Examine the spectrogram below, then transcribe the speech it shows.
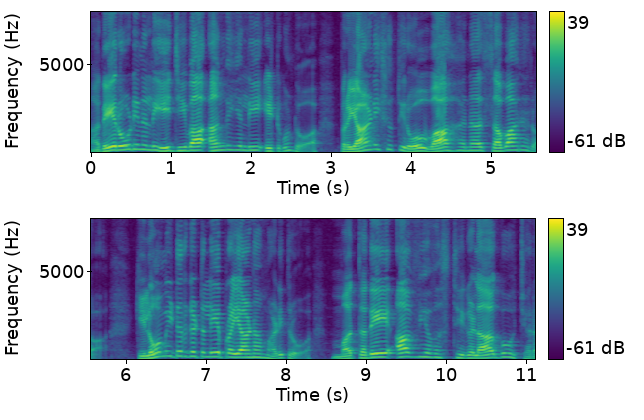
ಅದೇ ರೋಡಿನಲ್ಲಿ ಜೀವ ಅಂಗೈಯಲ್ಲಿ ಇಟ್ಟುಕೊಂಡು ಪ್ರಯಾಣಿಸುತ್ತಿರೋ ವಾಹನ ಸವಾರರು ಕಿಲೋಮೀಟರ್ ಗಟ್ಟಲೆ ಪ್ರಯಾಣ ಮಾಡಿದ್ರು ಮತ್ತದೇ ಅವ್ಯವಸ್ಥೆಗಳ ಗೋಚರ.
